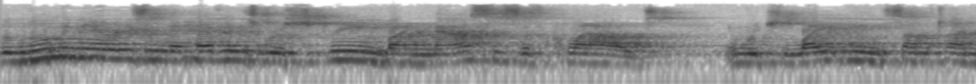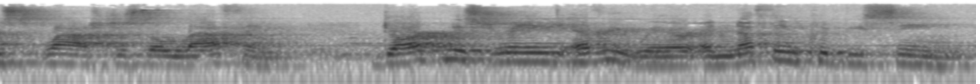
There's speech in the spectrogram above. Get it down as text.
The luminaries in the heavens were streamed by masses of clouds, in which lightning sometimes flashed as though laughing. Darkness reigned everywhere, and nothing could be seen.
